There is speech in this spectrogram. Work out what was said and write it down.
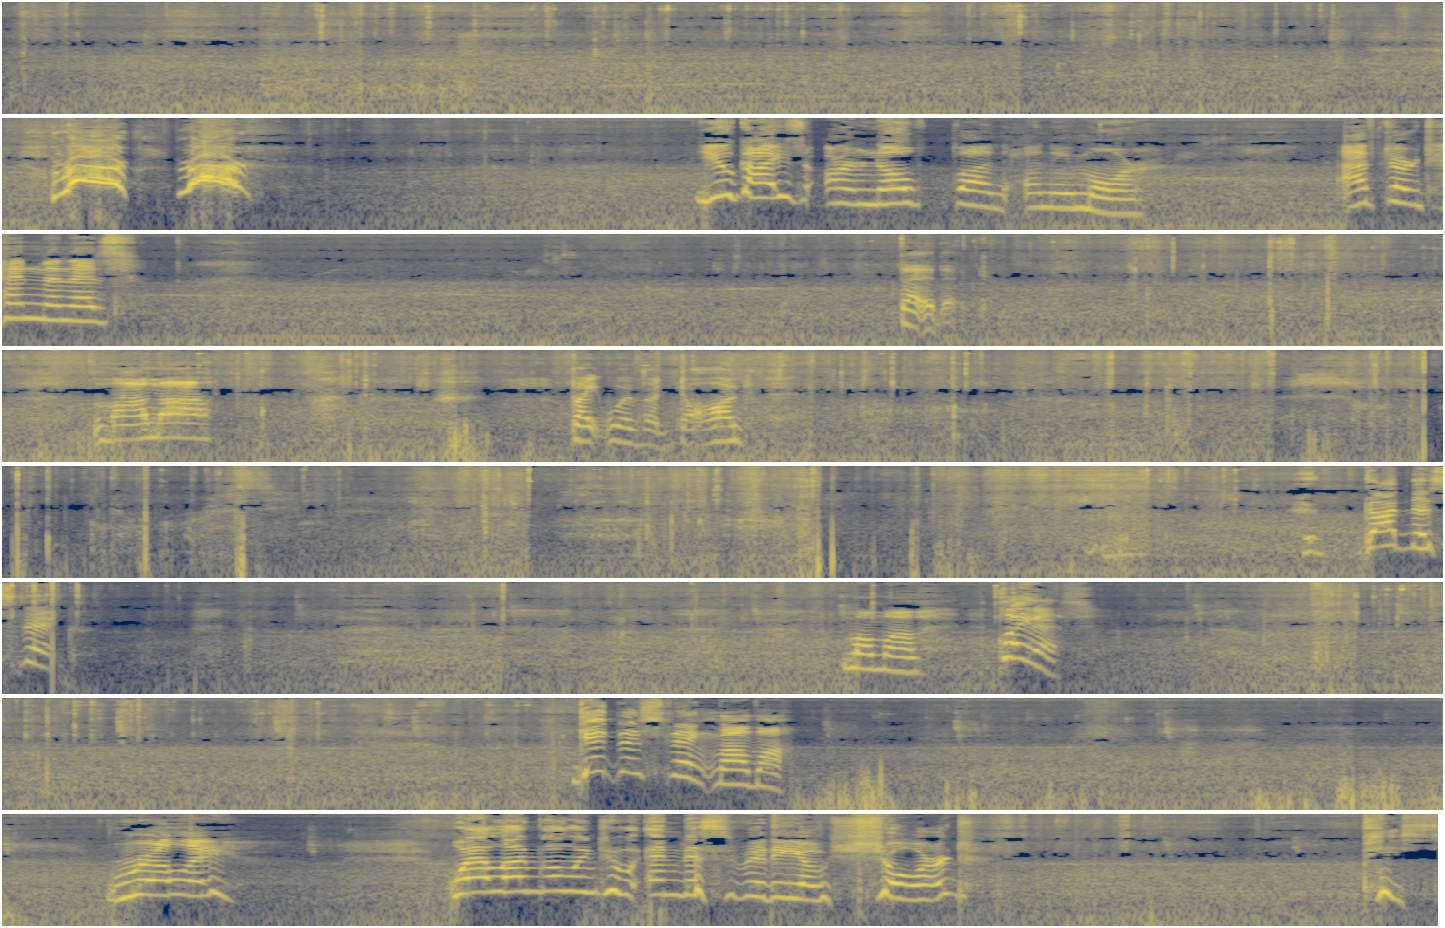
You guys are no fun anymore. After 10 minutes, pathetic. Mama, fight with a dog. Got the stick. Mama, play this. Get this thing, Mama. Really? Well, I'm going to end this video short. Peace.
